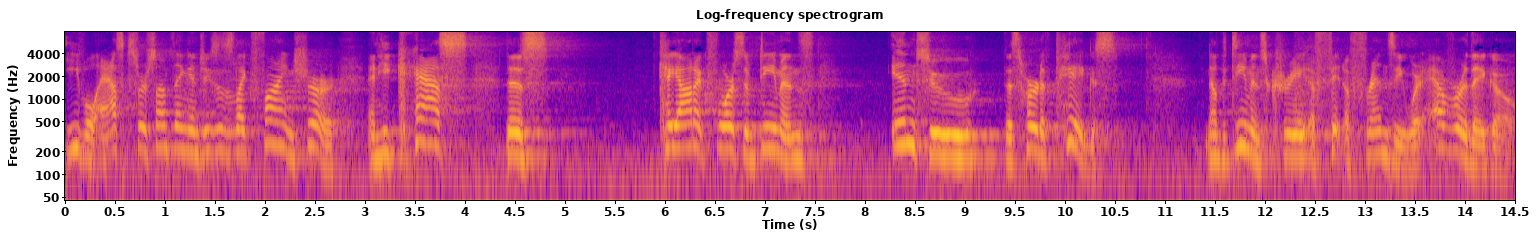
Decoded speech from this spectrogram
evil asks for something, and Jesus is like, fine, sure. And he casts this chaotic force of demons into this herd of pigs. Now, the demons create a fit of frenzy wherever they go.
